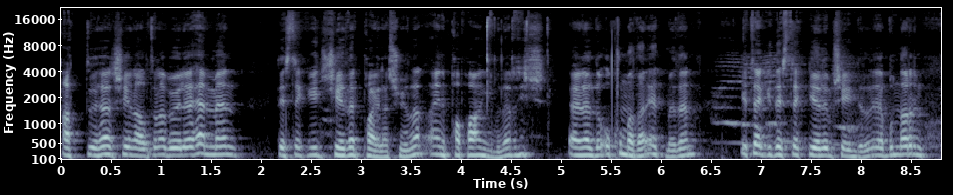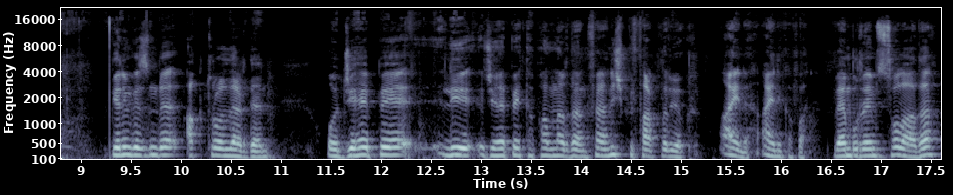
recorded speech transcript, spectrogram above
attığı her şeyin altına böyle hemen destekleyici şeyler paylaşıyorlar. Aynı papağan gibiler. Hiç herhalde okumadan etmeden yeter ki destekleyelim şeyindeler. Ya bunların benim gözümde aktörlerden, o CHP'li CHP tapanlardan falan hiçbir farkları yok. Aynı, aynı kafa. Ben bu Remzi Solak'a da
